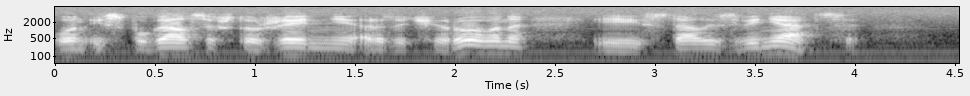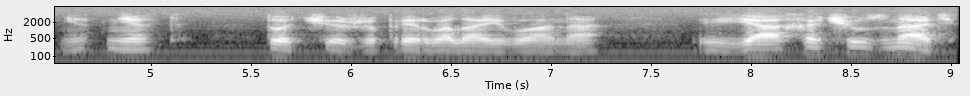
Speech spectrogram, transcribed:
Он испугался, что Женни разочарована, и стал извиняться. «Нет-нет», — тотчас же прервала его она, — «я хочу знать,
